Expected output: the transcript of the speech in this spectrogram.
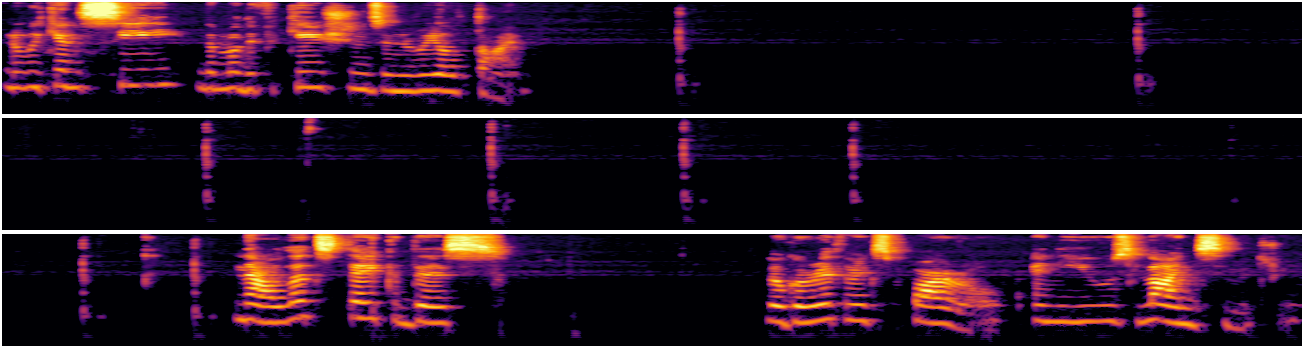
and we can see the modifications in real time. Now let's take this logarithmic spiral and use line symmetry.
